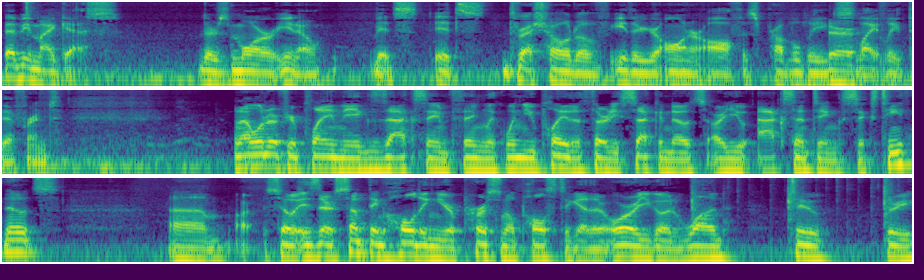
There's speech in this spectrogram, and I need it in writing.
That'd be my guess. There's more, you know, its its threshold of either you're on or off is probably Sure. slightly different. and I wonder if you're playing the exact same thing. Like when you play the 30 second notes, are you accenting 16th notes? Um, so is there something holding your personal pulse together, or are you going one, two, three,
